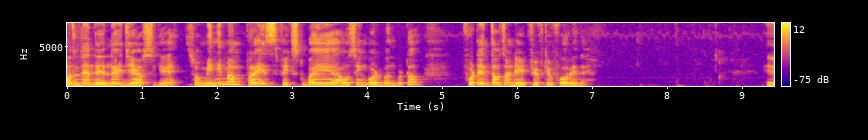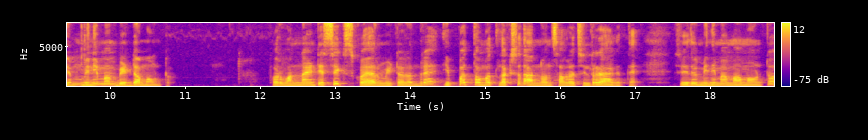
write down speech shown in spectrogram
ಮೊದಲನೇದು ಎಲ್ ಐ ಜಿ ಎಫ್ಸ್ಗೆ so minimum price fixed by housing board ಬಂದ್ಬಿಟ್ಟು fourteen thousand eight fifty four ಇದೆ. ಇದು minimum bid amount for one ninety six square metre ಅಂದರೆ ಇಪ್ಪತ್ತೊಂಬತ್ತು ಲಕ್ಷದ ಹನ್ನೊಂದು ಸಾವಿರ ಚಿಲ್ಲರೆ ಆಗುತ್ತೆ. ಸೊ ಇದು minimum amount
